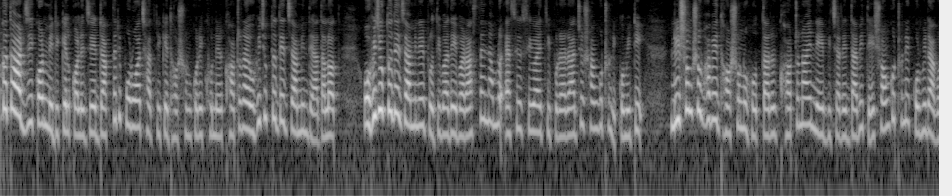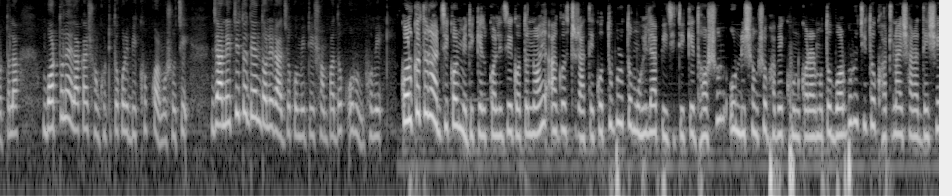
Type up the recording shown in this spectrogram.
কলকাতা আরজিকর মেডিকেল কলেজে ডাক্তারি পড়ুয়া ছাত্রীকে ধর্ষণ করে খুনের ঘটনায় অভিযুক্তদের জামিন দেয় আদালত। অভিযুক্তদের জামিনের প্রতিবাদে এবার রাস্তায় নামল এসইউসিআই ত্রিপুরা রাজ্য সাংগঠনিক কমিটি। নৃশংসভাবে ধর্ষণ ও হত্যার ঘটনায় ন্যায় বিচারের দাবিতে সংগঠনের কর্মীরা আগরতলা, বটতলা এলাকায় সংঘটিত করে বিক্ষোভ কর্মসূচি। যা নেতৃত্ব দেন দলের রাজ্য কমিটির সম্পাদক অরুণ ভৌমিক। কলকাতার আরজিকর মেডিকেল কলেজে গত নয় আগস্ট রাতে কর্তব্যরত মহিলা পিজিটিকে ধর্ষণ ও নৃশংসভাবে খুন করার মতো বর্বরোচিত ঘটনায় সারা দেশে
